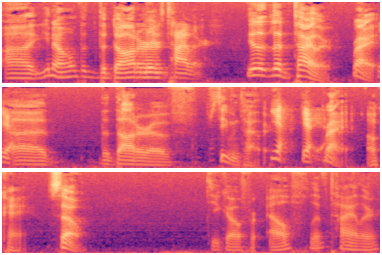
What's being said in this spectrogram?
uh, you know, the, the daughter. Liv Tyler. Yeah, Liv Tyler, right? Yeah. Uh, the daughter of Steven Tyler. Yeah, yeah, yeah. Right. Okay. So, do you go for Elf, Liv Tyler,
